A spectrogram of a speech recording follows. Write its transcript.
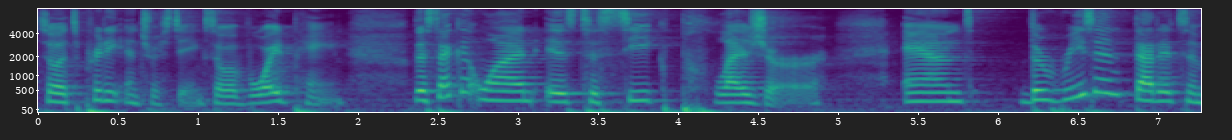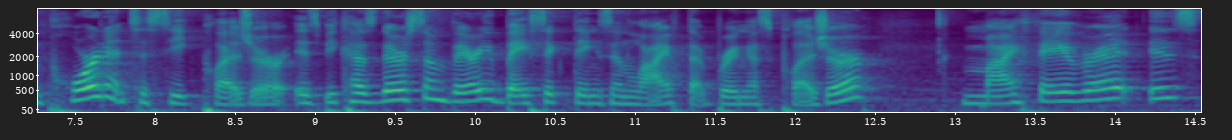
So it's pretty interesting. So avoid pain. The second one is to seek pleasure. And the reason that it's important to seek pleasure is because there are some very basic things in life that bring us pleasure. My favorite is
